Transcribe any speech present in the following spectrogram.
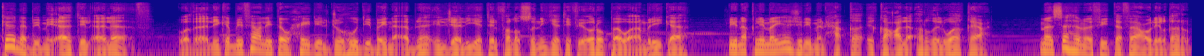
كان بمئات الآلاف، وذلك بفعل توحيد الجهود بين أبناء الجالية الفلسطينية في أوروبا وأمريكا لنقل ما يجري من حقائق على أرض الواقع ما ساهم في تفاعل الغرب.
